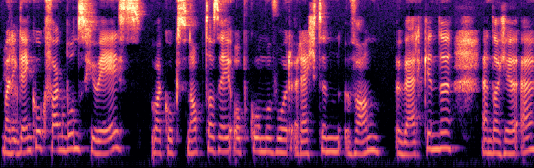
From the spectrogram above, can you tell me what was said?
Maar Ja. ik denk ook vakbondsgewijs, wat ik ook snap, dat zij opkomen voor rechten van werkenden en dat je eh,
